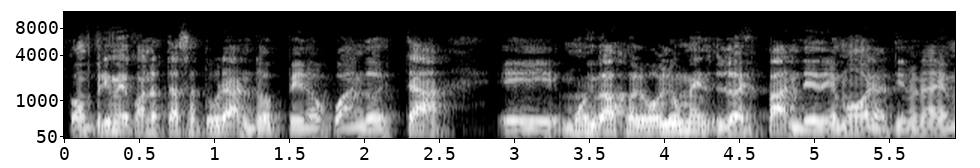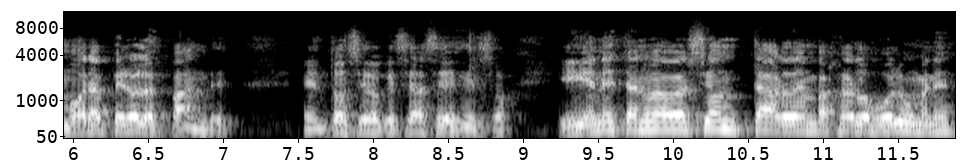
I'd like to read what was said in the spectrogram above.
Comprime cuando está saturando, pero cuando está eh, muy bajo el volumen lo expande, demora, tiene una demora, pero lo expande. Entonces lo que se hace es eso. Y en esta nueva versión tarda en bajar los volúmenes,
